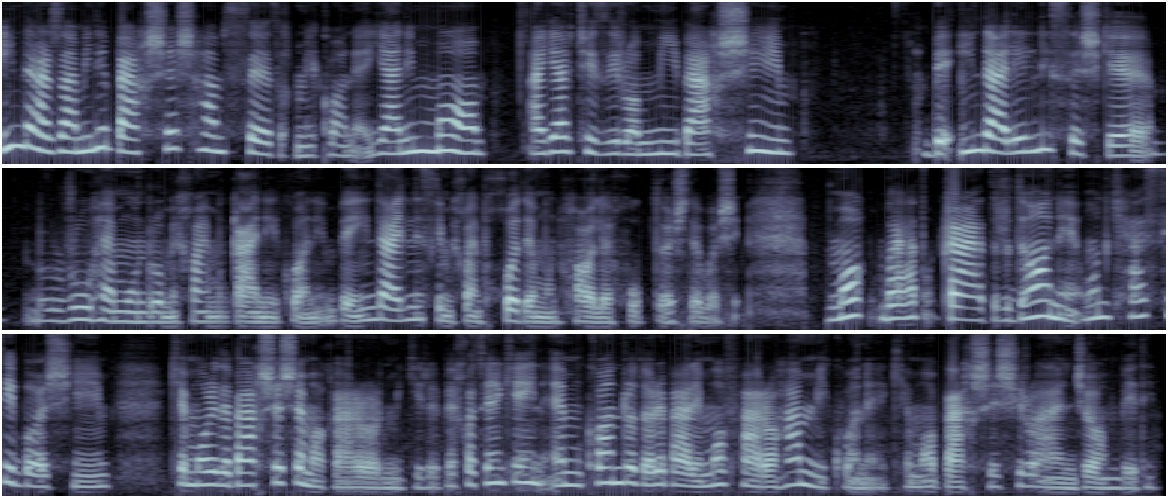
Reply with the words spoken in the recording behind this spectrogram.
این در زمین بخشش هم صدق می‌کنه. یعنی ما اگر چیزی رو میبخشیم به این دلیل نیستش که روحمون رو می‌خوایم غنی کنیم. به این دلیل نیست که می‌خوایم خودمون حال خوب داشته باشیم. ما باید قدردان اون کسی باشیم که مورد بخشش ما قرار می‌گیره. به خاطر اینکه این امکان رو داره برای ما فراهم می‌کنه که ما بخششی رو انجام بدیم.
